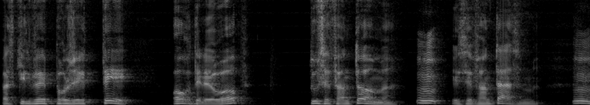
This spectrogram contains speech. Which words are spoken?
Parce qu'il veut projeter hors de l'Europe tous ces fantômes Mm. et ces fantasmes. Mm.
